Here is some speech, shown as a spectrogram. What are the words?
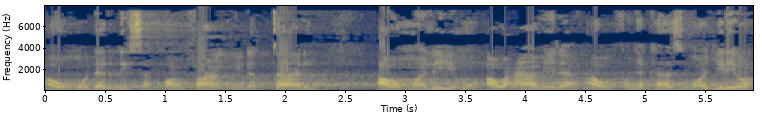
au mudarrisa kwa mfano ni daktari au mwalimu au amila au mfanyakazi mwajiriwa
